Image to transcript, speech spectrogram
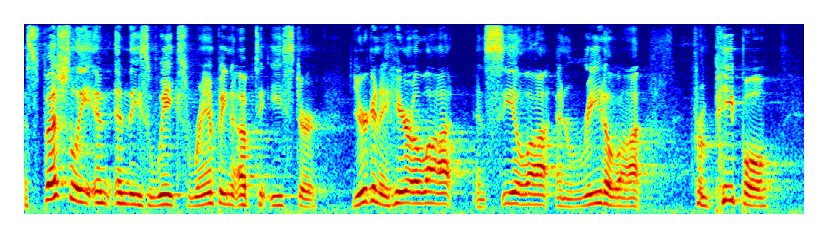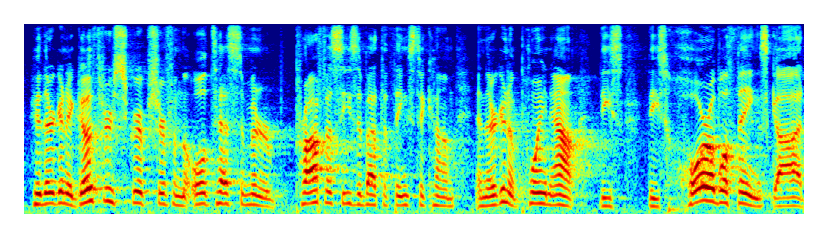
especially in, in these weeks ramping up to Easter, you're going to hear a lot and see a lot and read a lot from people who they're going to go through scripture from the Old Testament or prophecies about the things to come, and they're going to point out these, these horrible things God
